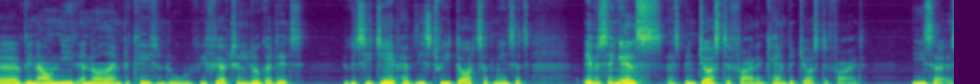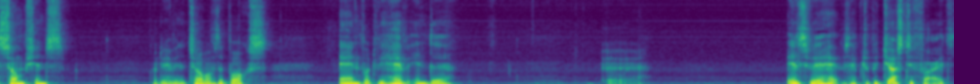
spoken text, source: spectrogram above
uh, we now need another implication rule. If you actually look at it, you can see Jape have these three dots. That means that everything else has been justified and can be justified. These are assumptions, what we have in the top of the box, and what we have in the uh, elsewhere have, have to be justified.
